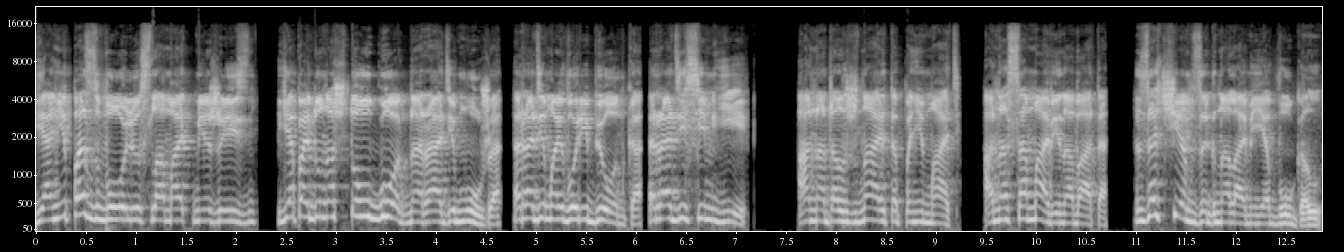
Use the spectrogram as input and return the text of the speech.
Я не позволю сломать мне жизнь. Я пойду на что угодно ради мужа, ради моего ребенка, ради семьи. Она должна это понимать. Она сама виновата, Зачем загнала меня в угол?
